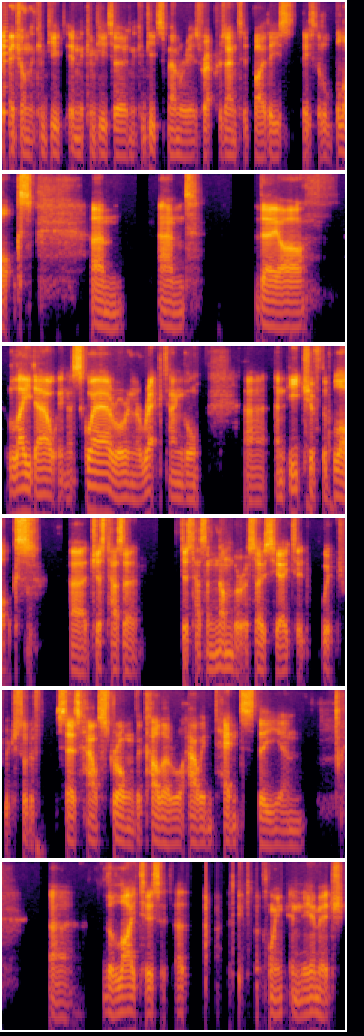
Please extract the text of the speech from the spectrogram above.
image on the compute in the computer and the computer's memory is represented by these these little blocks um, and they are laid out in a square or in a rectangle uh, and each of the blocks uh, just has a just has a number associated which which sort of says how strong the color or how intense the um, uh, the light is at a particular point in the image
